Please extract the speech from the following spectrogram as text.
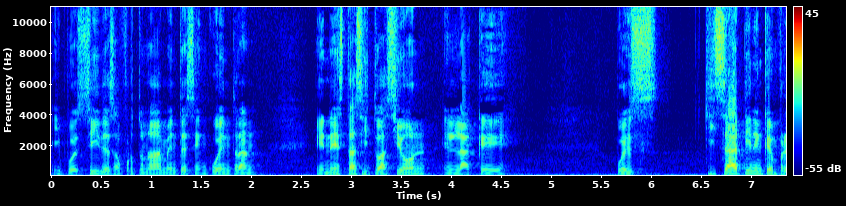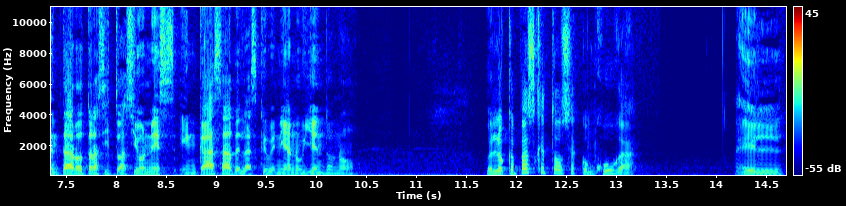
Y pues sí, desafortunadamente se encuentran en esta situación en la que pues quizá tienen que enfrentar otras situaciones en casa de las que venían huyendo, ¿no? Pues lo que pasa es que todo se conjuga. El,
